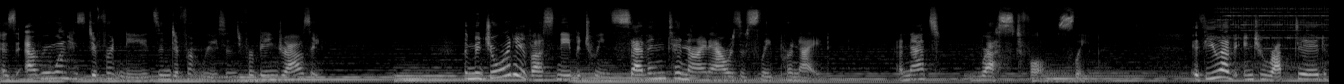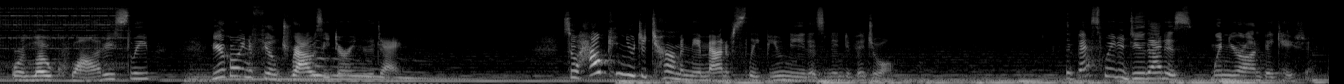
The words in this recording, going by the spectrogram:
as everyone has different needs and different reasons for being drowsy. The majority of us need between seven to nine hours of sleep per night, and that's restful sleep. If you have interrupted or low quality sleep, you're going to feel drowsy during the day. So how can you determine the amount of sleep you need as an individual? The best way to do that is when you're on vacation.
